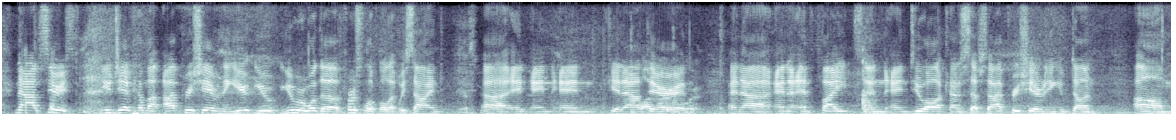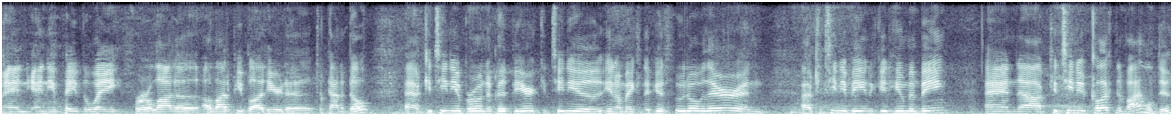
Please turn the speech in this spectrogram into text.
nah, I'm serious. You, Jed, come up. I appreciate everything. You, you, you were one of the first local that we signed, uh, and, and and get out there and and uh, and and fight and and do all that kind of stuff. So I appreciate everything you've done. Um, and, and you paved the way for a lot of a lot of people out here to, to kind of go, uh, continue brewing a good beer, continue you know making the good food over there, and uh, continue being a good human being, and uh, continue collecting vinyl, dude.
